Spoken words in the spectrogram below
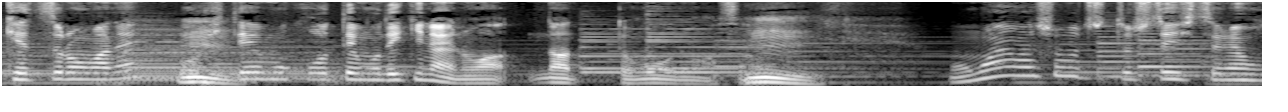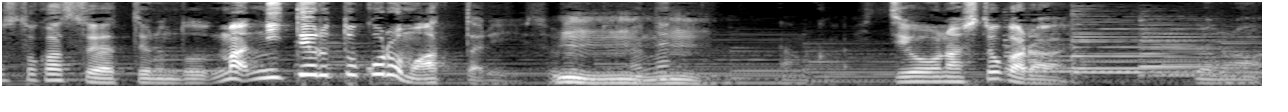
結論はね、こううん否定も肯定もできないのはなって思うのはさ、うん。お前は承知として失恋ホスト活動やってるのと、まあ、似てるところもあったりすうんうるんだよね、ん。なんか必要な人から必要な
